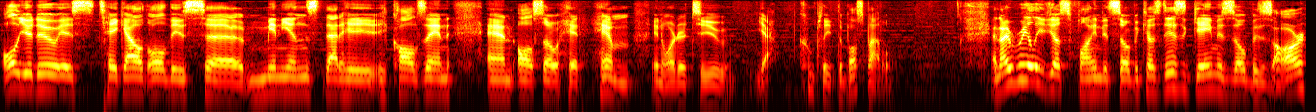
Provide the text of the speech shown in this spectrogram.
all you do is take out all these uh, minions that he, he calls in, and also hit him in order to, yeah, complete the boss battle. And I really just find it so because this game is so bizarre,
